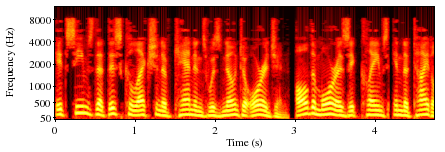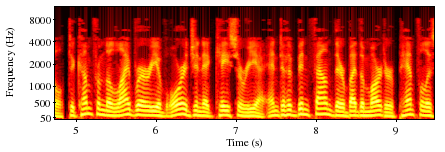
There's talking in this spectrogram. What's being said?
it seems that this collection of canons was known to Origen, all the more as it claims in the title to come from the library of Origen at Caesarea and to have been found there by the martyr Pamphilus,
